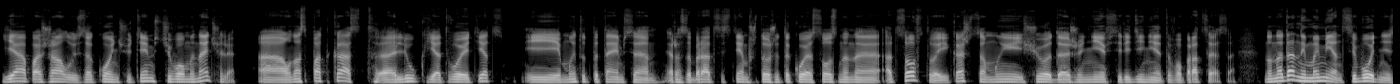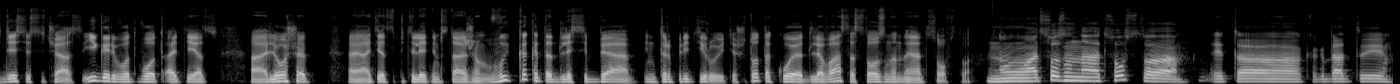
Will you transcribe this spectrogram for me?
Я, пожалуй, закончу тем, с чего мы начали. А, у нас подкаст э, «Люк, я твой отец», и мы тут пытаемся разобраться с тем, что же такое осознанное отцовство, и кажется, мы еще даже не в середине этого процесса. Но на данный момент, сегодня, здесь и сейчас, Игорь вот-вот отец, а Леша э, отец с пятилетним стажем. Вы как это для себя интерпретируете? Что такое для вас осознанное отцовство? Ну, осознанное отцовство – это когда ты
